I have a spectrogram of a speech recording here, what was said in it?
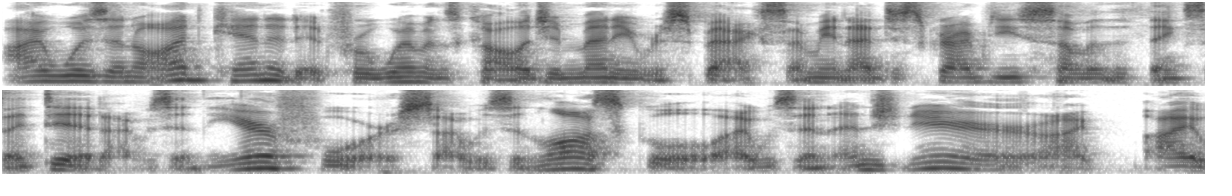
I was an odd candidate for women's college in many respects. I mean, I described to you some of the things I did. I was in the Air Force. I was in law school. I was an engineer. I, I,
